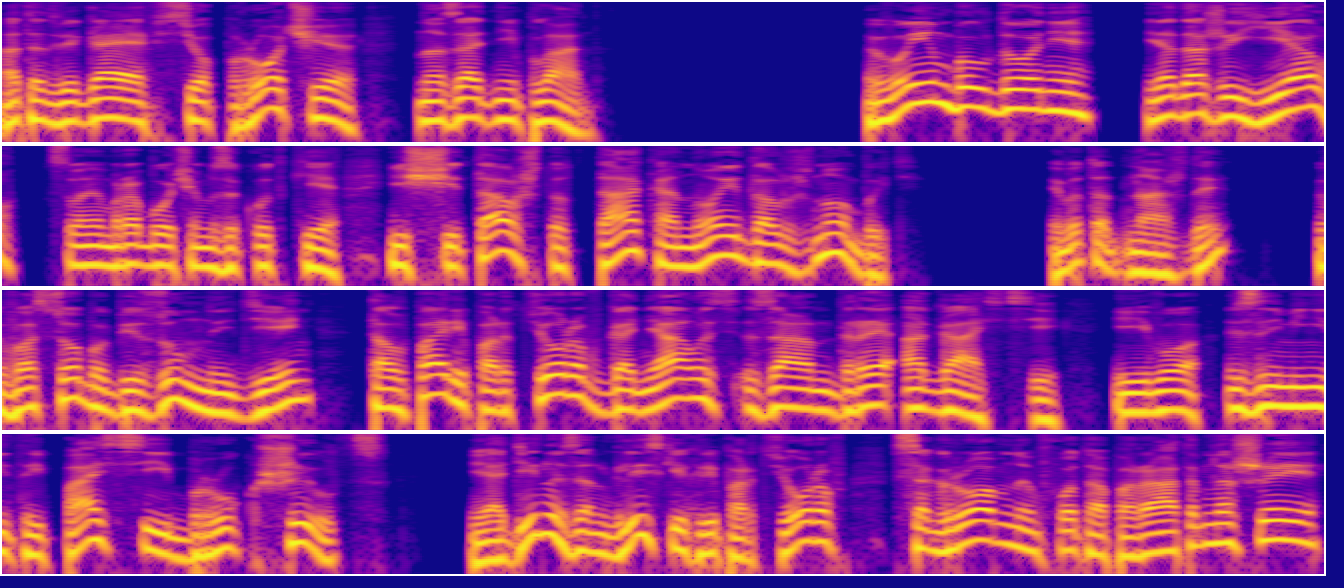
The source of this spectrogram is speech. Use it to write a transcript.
отодвигая все прочее на задний план. В Имблдоне я даже ел в своем рабочем закутке и считал, что так оно и должно быть. И вот однажды, в особо безумный день, толпа репортеров гонялась за Андре Агасси и его знаменитой пассией Брук Шилдс, и один из английских репортеров с огромным фотоаппаратом на шее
